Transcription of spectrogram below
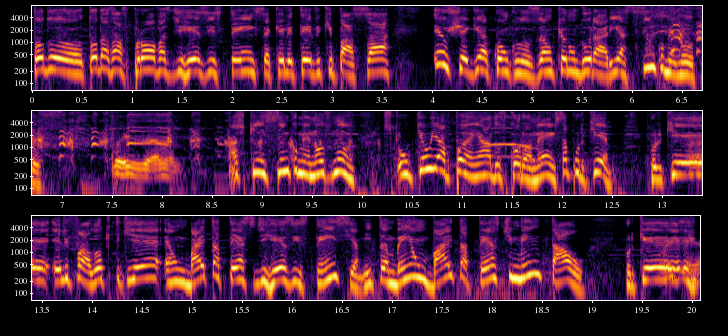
todo, todas as provas de resistência que ele teve que passar. Eu cheguei à conclusão que eu não duraria cinco minutos. Pois é, mano. Acho que em cinco minutos, não, o que eu ia apanhar dos coronéis, sabe por quê? Porque ele falou que, que é, é um baita teste de resistência e também é um baita teste mental. Porque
